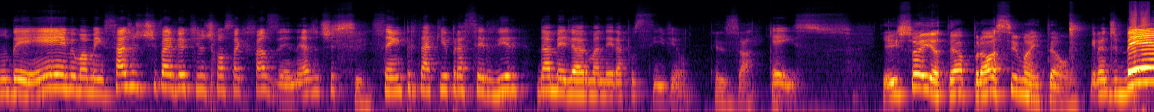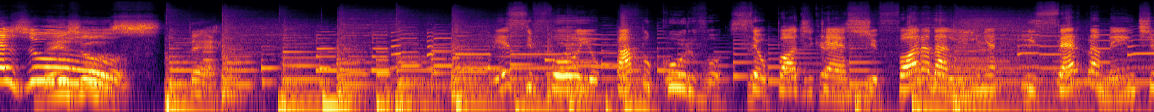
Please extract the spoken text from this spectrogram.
um DM, uma mensagem, a gente vai ver o que a gente consegue fazer, né? A gente Sim. sempre tá aqui para servir da melhor maneira possível. Exato. É isso. E é isso aí, até a próxima então. Grande beijo! Beijos! Até! Esse foi o Papo Curvo, seu podcast fora da linha e certamente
